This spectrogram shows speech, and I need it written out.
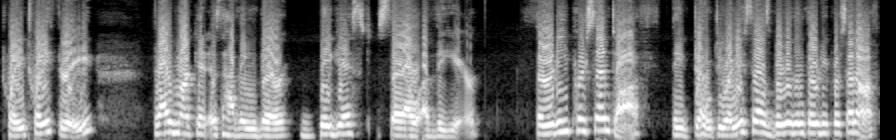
2023, Thrive Market is having their biggest sale of the year. 30% off. They don't do any sales bigger than 30% off.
